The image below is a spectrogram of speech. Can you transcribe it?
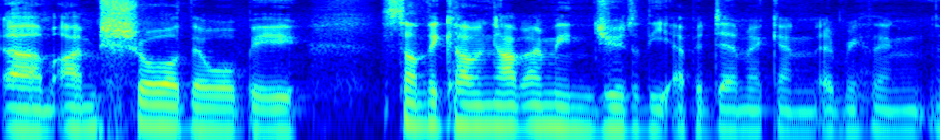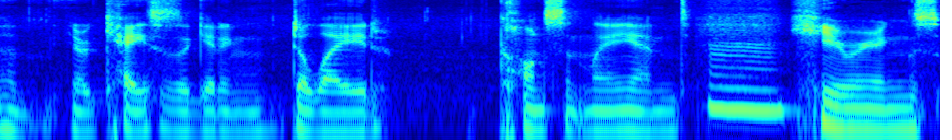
Um, I'm sure there will be something coming up. I mean, due to the epidemic and everything, uh, you know, cases are getting delayed constantly, and hearings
